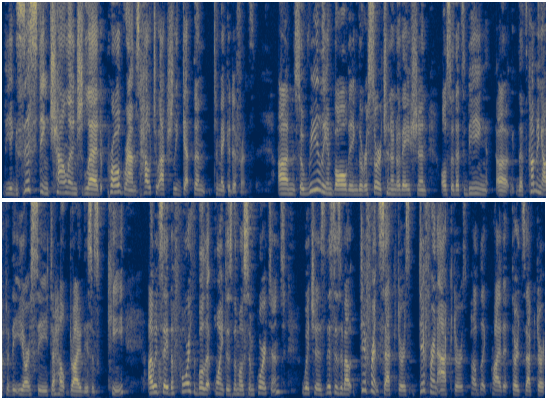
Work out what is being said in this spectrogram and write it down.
the existing challenge-led programs, how to actually get them to make a difference. Um, so really involving the research and innovation also that's being, uh, that's coming out of the ERC to help drive this is key. I would say the fourth bullet point is the most important, which is this is about different sectors, different actors, public, private, third sector,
